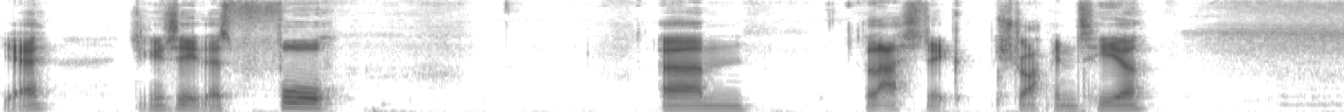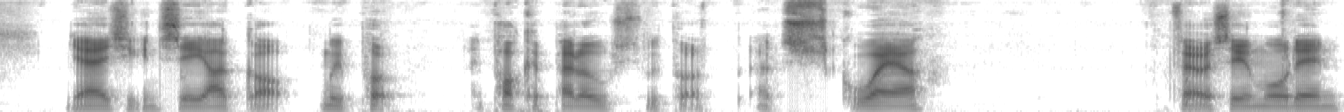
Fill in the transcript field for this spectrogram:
Yeah, as you can see, there's four um, elastic strappings here yeah, as you can see, I've got we put pocket pedals, we put a, a square ferrocerium rod in,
